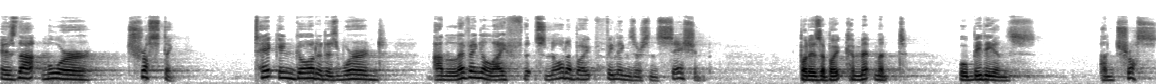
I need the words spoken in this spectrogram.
is that more trusting, taking God at His word and living a life that's not about feelings or sensation, but is about commitment, obedience, and trust.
